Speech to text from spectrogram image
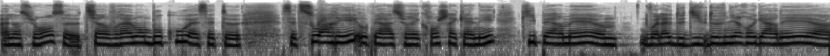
à l'Insurance euh, tient vraiment beaucoup à cette, euh, cette soirée Opéra sur écran chaque année qui permet hum, voilà, de, venir regarder euh,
